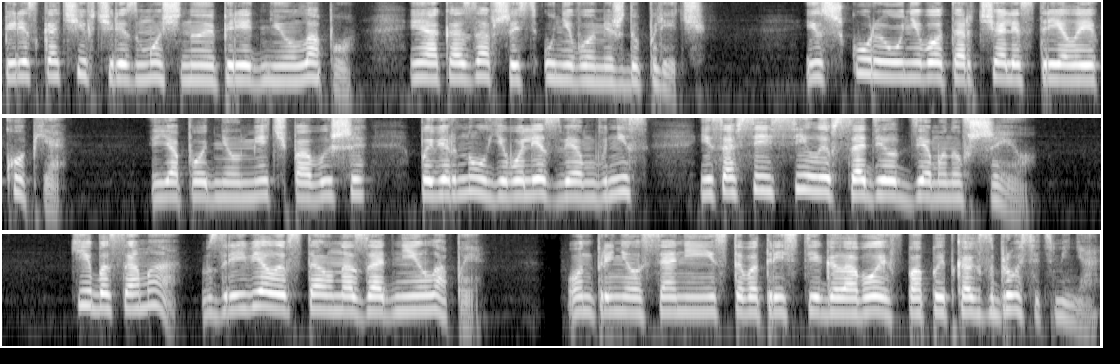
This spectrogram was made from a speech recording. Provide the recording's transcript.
перескочив через мощную переднюю лапу и оказавшись у него между плеч. Из шкуры у него торчали стрелы и копья. Я поднял меч повыше, повернул его лезвием вниз и со всей силы всадил демону в шею. Киба сама взревел и встал на задние лапы. Он принялся неистово трясти головой в попытках сбросить меня.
